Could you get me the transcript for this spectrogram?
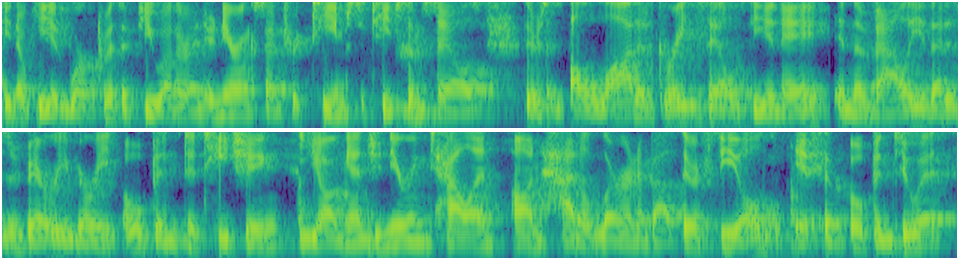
you know he had worked with a few other engineering centric teams to teach them sales. There's a lot of great sales DNA in the valley that is very very open to teaching young engineering talent on how to learn about their field if they're open to it.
